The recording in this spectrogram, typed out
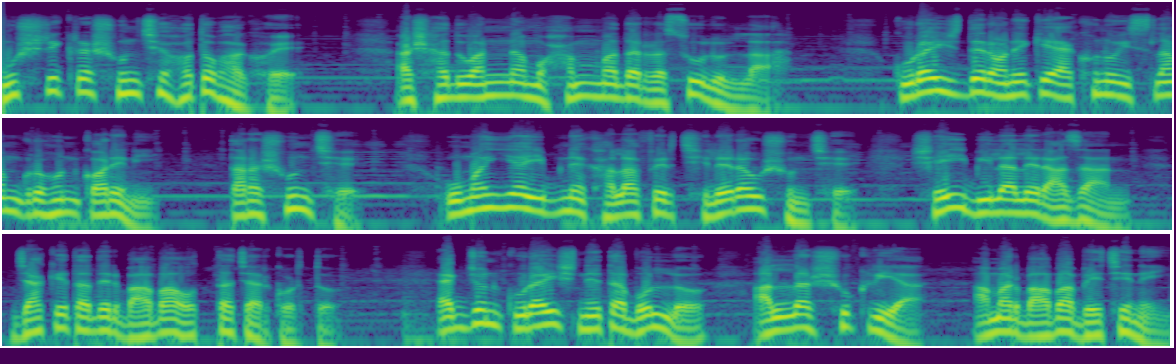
মুশরিকরা শুনছে হতভাগ হয়ে আশহাদু আন্না মুহাম্মাদার রসুলুল্লাহ। কুরাইশদের অনেকে এখনও ইসলাম গ্রহণ করেনি। তারা শুনছে, উমাইয়া ইবনে খালাফের ছেলেরাও শুনছে সেই বিলালের আজান যাকে তাদের বাবা অত্যাচার করত। একজন কুরাইশ নেতা বলল, আল্লাহর শুক্রিয়া, আমার বাবা বেঁচে নেই,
